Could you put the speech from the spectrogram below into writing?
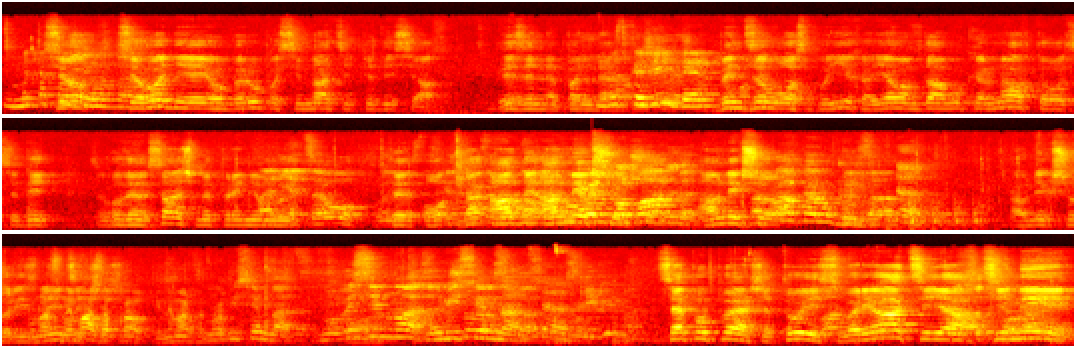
Ми також Сьо- його брали. сьогодні я його беру по 17,50. Дизельне пальне. Розкажіть, де? Бензовоз поїхав, я вам дав Укрнафту, от сидить Володимир Олександрович, ми при Та ньому. ні, це ок. Це- о, так, а в них- а в них що? А в них що? Заправка рубль зараз. А в них що, У нас різниця? нема заправки, нема заправки. 18. Ну 18, 18. Це Це по-перше, тобто варіація ціни,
